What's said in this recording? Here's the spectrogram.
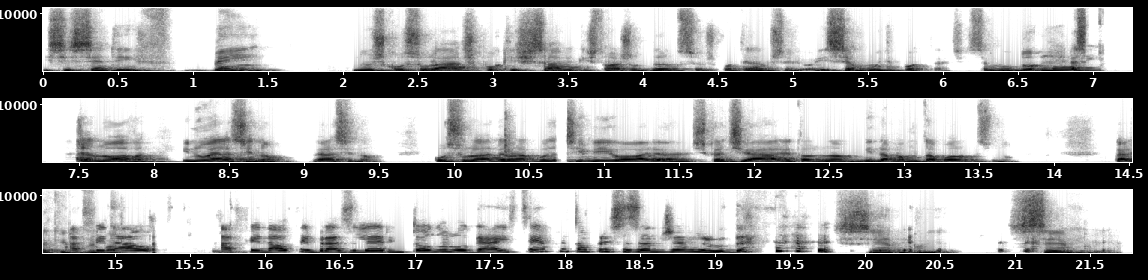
e se sentem bem nos consulados porque sabem que estão ajudando seus conterrâneos exteriores. Isso é muito importante. Isso mudou. Muito. Essa é nova e não era assim não. Não era assim não consulado era uma coisa assim meio, olha, escanteada, então não, ninguém dava muita bola para isso não. afinal, afinal, tem brasileiro em todo lugar e sempre estão precisando de ajuda. Sempre, sempre.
